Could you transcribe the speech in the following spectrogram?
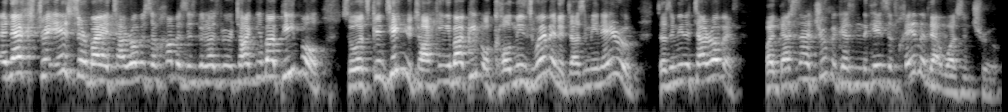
an extra isser by a tarovas of chametz is because we were talking about people. So let's continue talking about people. Kol means women. It doesn't mean eru. It doesn't mean a tarovas. But that's not true because in the case of chaylev, that wasn't true.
